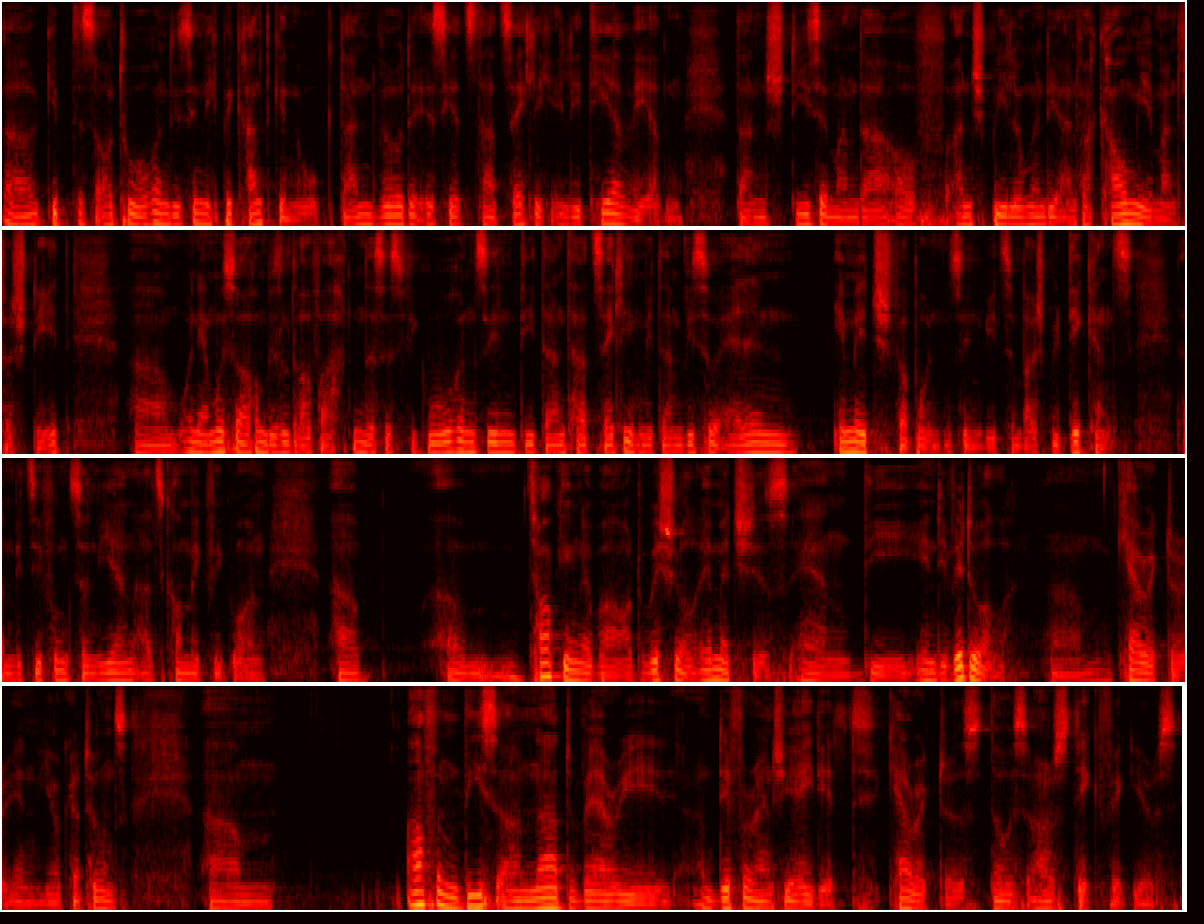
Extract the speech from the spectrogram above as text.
äh, gibt es Autoren, die sind nicht bekannt genug. Dann würde es jetzt tatsächlich elitär werden. Dann stieße man da auf Anspielungen, die einfach kaum jemand versteht. Ähm, und er muss auch ein bisschen darauf achten, dass es Figuren sind, die dann tatsächlich mit einem visuellen Image verbunden sind, wie zum Beispiel Dickens, damit sie funktionieren als Comicfiguren. Uh, um, talking about visual images and the individual um, character in your cartoons, um, often these are not very differentiated characters. Those are stick figures.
